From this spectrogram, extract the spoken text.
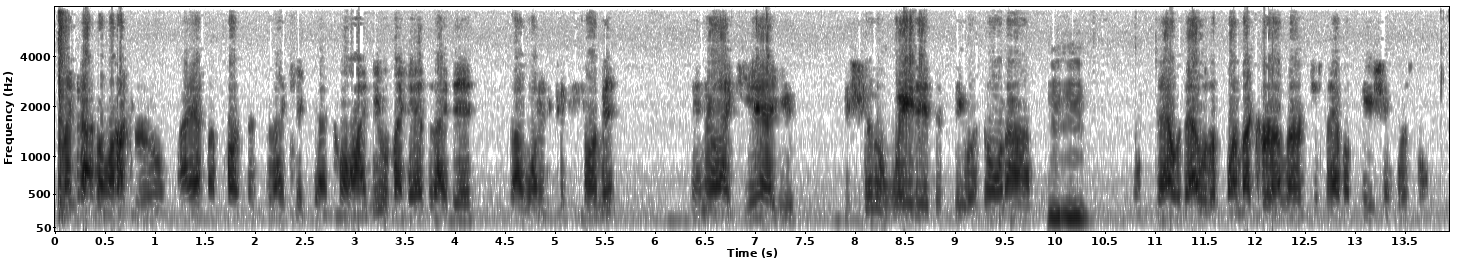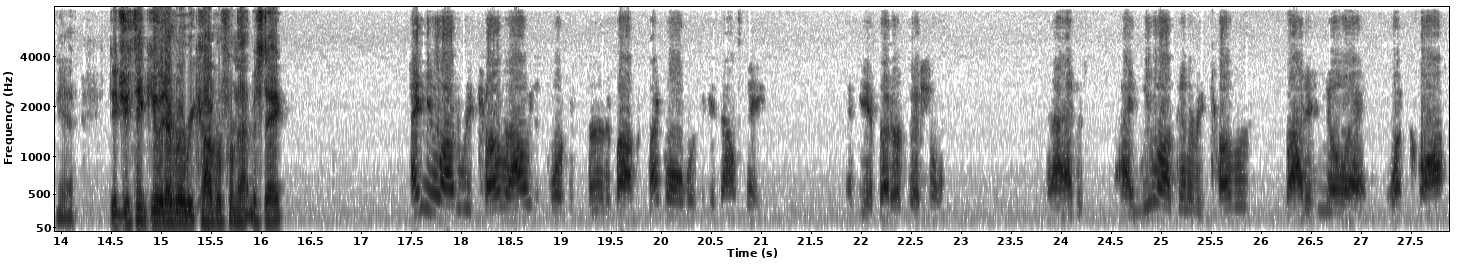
when I got in the locker room, I asked my partner, did I kick that call? I knew in my head that I did, but I wanted to confirm it. And they're like, yeah, you, you should have waited to see what's going on. Mm-hmm. That, that was a in my career I learned just to have a patient whistle. Yeah. Did you think you would ever recover from that mistake? I knew I would recover. I was just more concerned about my goal was to get downstate and be a better official. And I had to, I knew I was going to recover, but I didn't know at what cost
